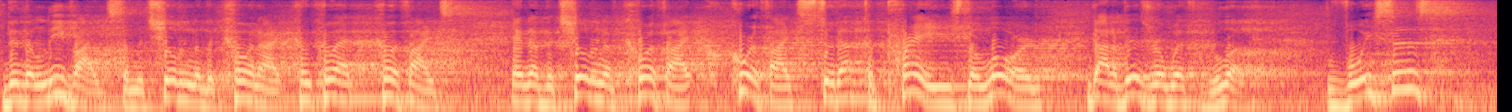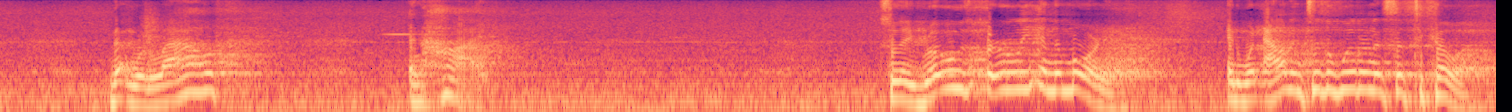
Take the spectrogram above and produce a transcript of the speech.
Then the Levites and the children of the Kohathites and of the children of Kohathites stood up to praise the Lord, God of Israel, with, look, voices that were loud and high. So they rose early in the morning and went out into the wilderness of Tekoa.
